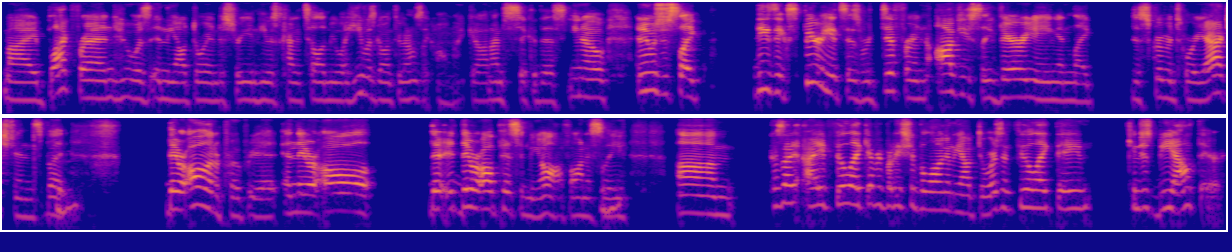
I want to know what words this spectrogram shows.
my black friend who was in the outdoor industry and he was kind of telling me what he was going through and i was like oh my god i'm sick of this you know? And it was just like these experiences were different obviously varying in like discriminatory actions but mm-hmm. They were all inappropriate and they were all they, they were all pissing me off honestly mm-hmm. um because I, I feel like everybody should belong in the outdoors and feel like they can just be out there.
